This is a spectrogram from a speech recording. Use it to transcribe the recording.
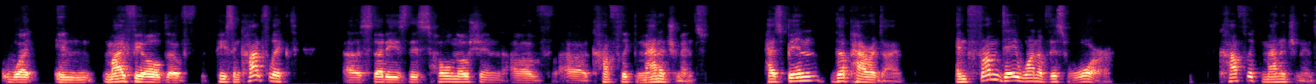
what in my field of peace and conflict uh, studies, this whole notion of uh, conflict management has been the paradigm. And from day one of this war, conflict management,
